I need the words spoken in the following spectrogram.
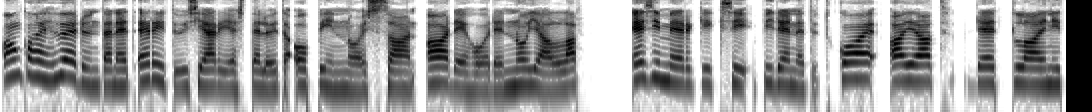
onko he hyödyntäneet erityisjärjestelyitä opinnoissaan ADHD nojalla, esimerkiksi pidennetyt koeajat, deadlineit,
